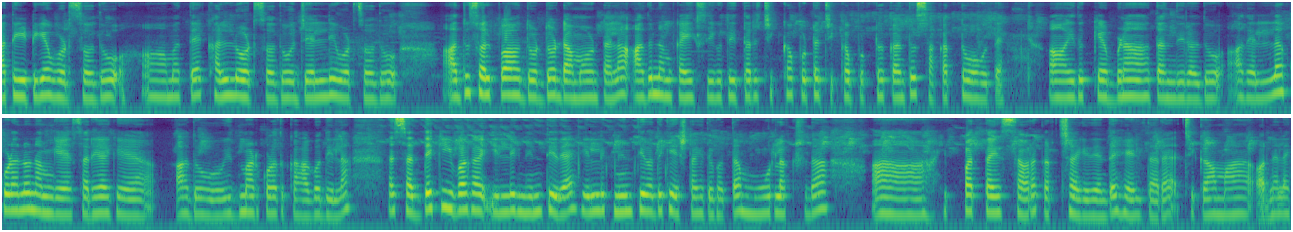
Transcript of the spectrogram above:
ಮತ್ತು ಇಟ್ಟಿಗೆ ಓಡಿಸೋದು ಮತ್ತು ಕಲ್ಲು ಓಡಿಸೋದು ಜಲ್ಲಿ ಓಡಿಸೋದು ಅದು ಸ್ವಲ್ಪ ದೊಡ್ಡ ದೊಡ್ಡ ಅಮೌಂಟ್ ಅಲ್ಲ, ಅದು ನಮ್ಮ ಕೈಗೆ ಸಿಗುತ್ತೆ. ಈ ಥರ ಚಿಕ್ಕ ಪುಟ್ಟ, ಚಿಕ್ಕ ಪುಟ್ಟಕ್ಕಂತೂ ಸಖತ್ತು ಹೋಗುತ್ತೆ. ಇದು ಕೆಬ್ಬಣ ತಂದಿರೋದು, ಅದೆಲ್ಲ ಕೂಡ ನಮಗೆ ಸರಿಯಾಗಿ ಅದು ಇದು ಮಾಡ್ಕೊಳ್ಳೋದಕ್ಕೆ ಆಗೋದಿಲ್ಲ. ಸದ್ಯಕ್ಕೆ ಇವಾಗ ಇಲ್ಲಿಗೆ ನಿಂತಿದೆ. ಇಲ್ಲಿಗೆ ನಿಂತಿರೋದಕ್ಕೆ ಎಷ್ಟಾಗಿದೆ ಗೊತ್ತಾ? ಮೂರು ಲಕ್ಷದ ಇಪ್ಪತ್ತೈದು ಸಾವಿರ ಖರ್ಚಾಗಿದೆ ಅಂತ ಹೇಳ್ತಾರೆ. ಚಿಕ್ಕಮ್ಮ ಅವ್ರನ್ನೆಲ್ಲ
